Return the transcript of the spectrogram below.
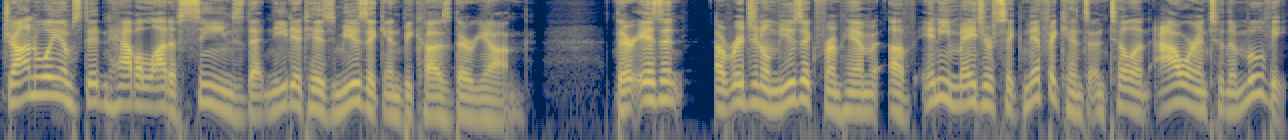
John Williams didn't have a lot of scenes that needed his music in because they're young. There isn't original music from him of any major significance until an hour into the movie.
